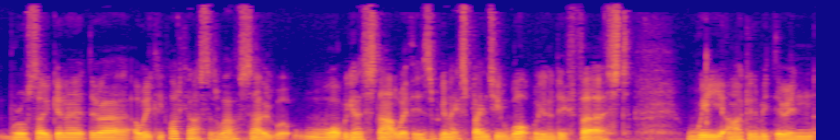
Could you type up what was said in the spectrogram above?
we're also going to do a, a, weekly podcast as well. So what we're going to start with is we're going to explain to you what we're going to do first. We are going to be doing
